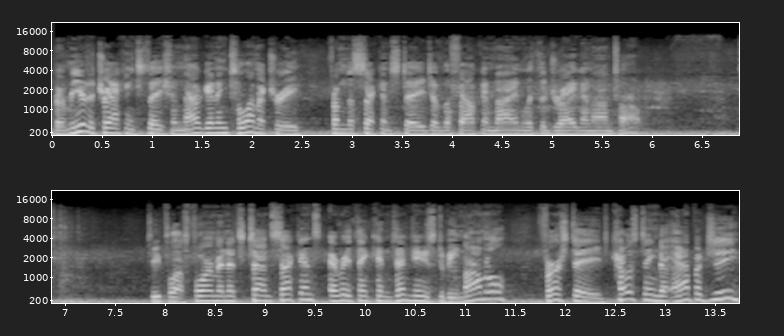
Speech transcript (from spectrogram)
Bermuda tracking station now getting telemetry from the second stage of the Falcon 9 with the Dragon on top. T plus four minutes, 10 seconds. Everything continues to be nominal. First stage coasting to apogee,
